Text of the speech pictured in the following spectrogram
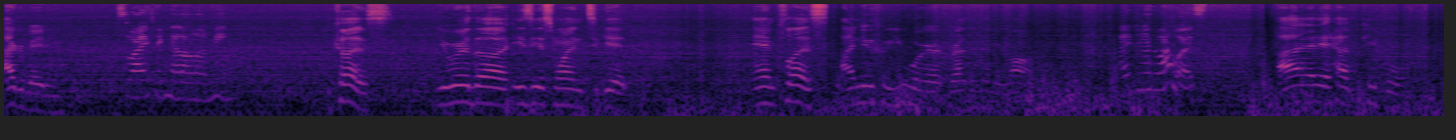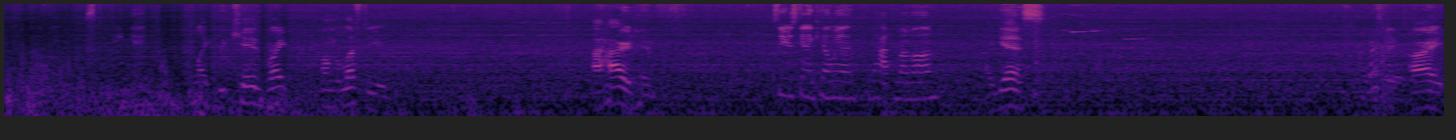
aggravating So why are you taking that out on me? because you were the easiest one to get. And plus, I knew who you were rather than your mom. How did you know who I was? I have people, It's convenient. like the kid right on the left of you. I hired him, So you're just gonna kill me on behalf of my mom? I guess. Perfect. Alright,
